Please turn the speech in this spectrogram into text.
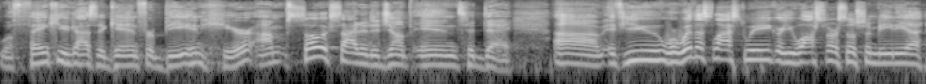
Well, thank you guys again for being here. I'm so excited to jump in today. Um, if you were with us last week or you watched on our social media,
